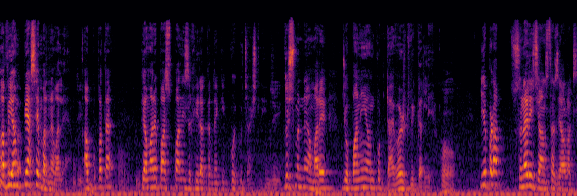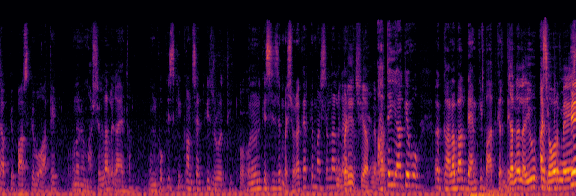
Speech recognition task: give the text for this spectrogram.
ابھی ہم۔ پیاسے مرنے والے ہیں جی۔ آپ کو پتہ ہے کہ ہمارے پاس پانی ذخیرہ کرنے کی کوئی گنجائش نہیں جی۔ دشمن نے ہمارے جو پانی ہے ان کو ڈائیورٹ بھی کر لیا۔ یہ بڑا سنہری چانس تھا ضیاء الحق صاحب کے پاس کہ وہ آتے، انہوں نے ماشاء اللہ لگایا تھا۔ ان کو کس کی کانسنٹ کی ضرورت تھی انہوں نے کسی سے مشورہ کر کے ماشاء اللہ لگایا بڑی۔ اچھی آپ نے بات آتے ہی آ کے وہ کالا باغ ڈیم کی بات کرتے جنرل ایوب کے اچھا، دور میں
